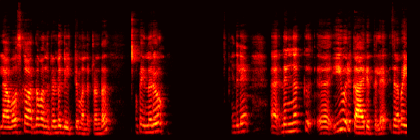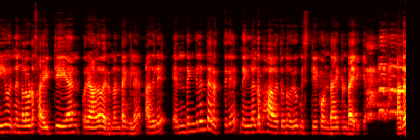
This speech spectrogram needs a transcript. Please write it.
ലവേഴ്സ് കാർഡ് വന്നിട്ടുണ്ട് ഗിൽറ്റും വന്നിട്ടുണ്ട്. അപ്പോൾ ഇന്നൊരു ഇതിൽ നിങ്ങൾക്ക് ഈ ഒരു കാര്യത്തിൽ ചിലപ്പോൾ ഈ ഒരു നിങ്ങളോട് ഫൈറ്റ് ചെയ്യാൻ ഒരാൾ വരുന്നുണ്ടെങ്കിൽ അതിൽ എന്തെങ്കിലും തരത്തിൽ നിങ്ങളുടെ ഭാഗത്തുനിന്ന് ഒരു മിസ്റ്റേക്ക് ഉണ്ടായിട്ടുണ്ടായിരിക്കാം. അത്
